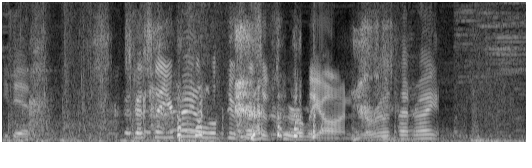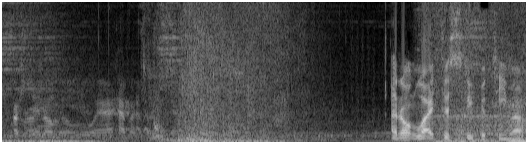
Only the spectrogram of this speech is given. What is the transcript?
He did. I was gonna say, you're playing a little too aggressive too early on. You realize that, right? Question on me anyway. I haven't touched I don't like this stupid team up.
